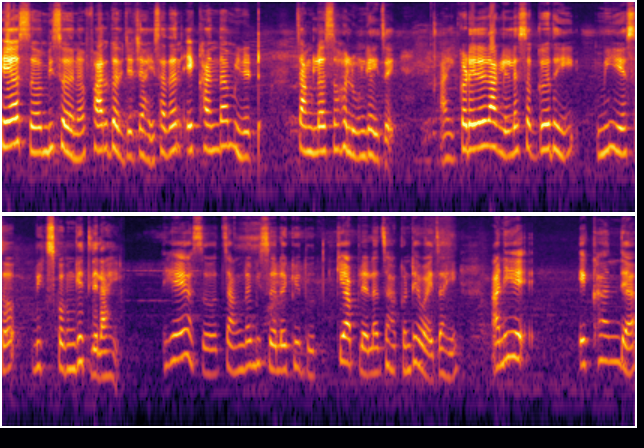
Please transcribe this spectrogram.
हे असं मिसळणं फार गरजेचे आहे. साधारण एखादा मिनिट चांगलं असं हलवून घ्यायचं आहे आणि कडेला लागलेलं सगळं दही मी हे असं मिक्स करून घेतलेलं आहे. हे असं चांगलं मिसळलं की दूध की आपल्याला झाकण ठेवायचं आहे. आणि हे एखाद्या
